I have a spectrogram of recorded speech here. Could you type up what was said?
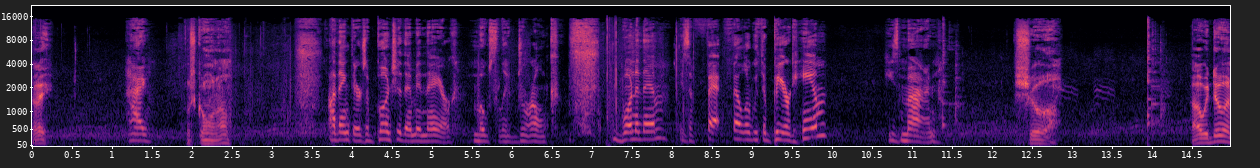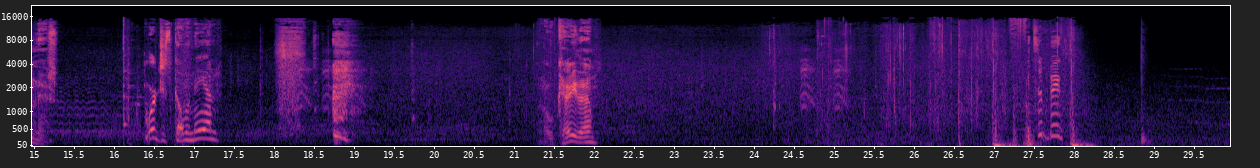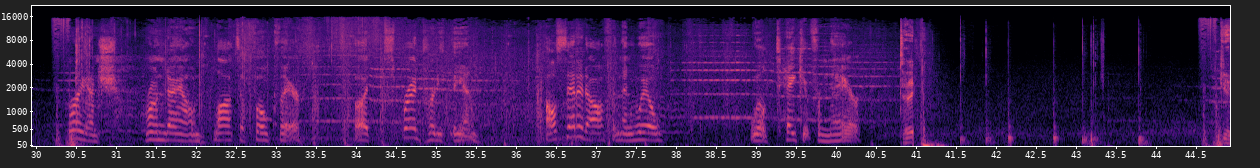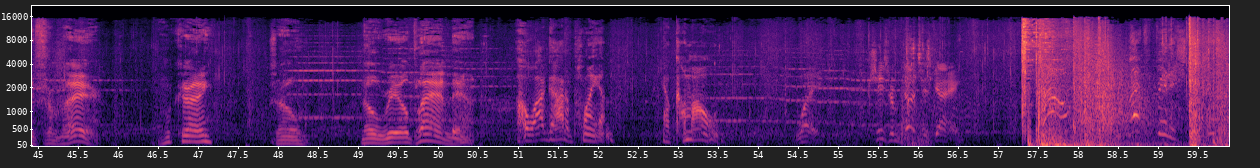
Hey, Hey, what's going on? I think there's a bunch of them in there, mostly drunk. One of them is a fat fella with a beard. Him, he's mine. Sure. How we doing this? We're just going in. Okay, then. It's a big branch, run down, lots of folk there, but spread pretty thin. I'll set it off and then we'll, we'll take it from there. Take... Get from there. Okay. So, no real plan then? Oh, I got a plan. Now come on. Wait, she's from Dutch's gang. Let's finish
